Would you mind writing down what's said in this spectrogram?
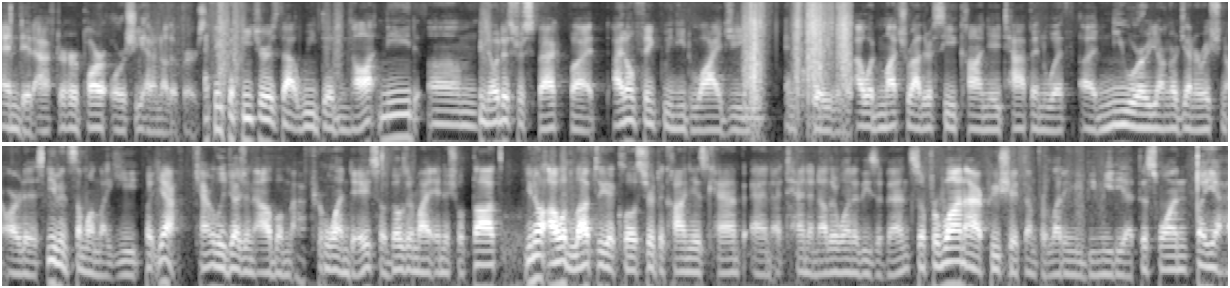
ended after her part or she had another verse. I think the features that we did not need, um, no disrespect, but I don't think we need YG and Quavo. I would much rather see Kanye tap in with a newer, younger generation artist, even someone like Yeat. But yeah, can't really judge an album after one day, so those are my initial thoughts. You know, I would love to get closer to Kanye's camp and attend another one of these events. So for one, I appreciate them for letting me be media at this one. But yeah,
